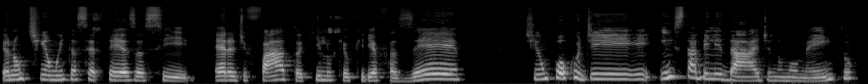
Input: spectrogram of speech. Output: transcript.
Eu não tinha muita certeza se era de fato aquilo que eu queria fazer tinha um pouco de instabilidade no momento.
